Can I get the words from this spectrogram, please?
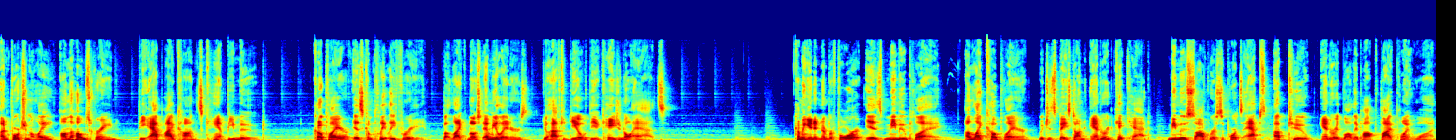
Unfortunately, on the home screen, the app icons can't be moved. KoPlayer is completely free, but like most emulators, you'll have to deal with the occasional ads. Coming in at number 4 is MEmu Play. Unlike KoPlayer, which is based on Android KitKat, MEmu software supports apps up to Android Lollipop 5.1.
